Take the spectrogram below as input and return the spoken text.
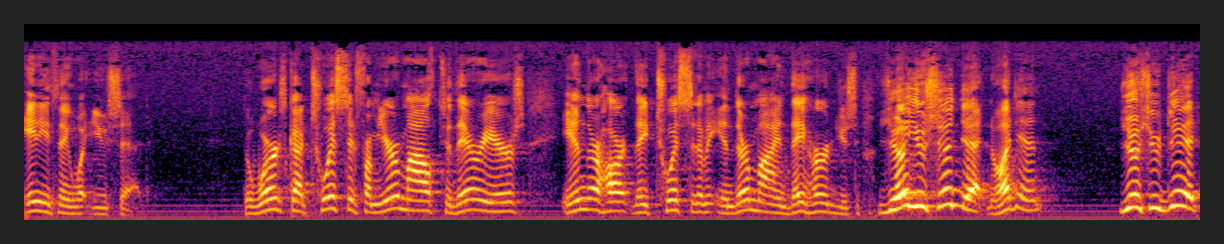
anything what you said? The words got twisted from your mouth to their ears. In their heart, they twisted them. In their mind, they heard you say, Yeah, you said that. No, I didn't. Yes, you did.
